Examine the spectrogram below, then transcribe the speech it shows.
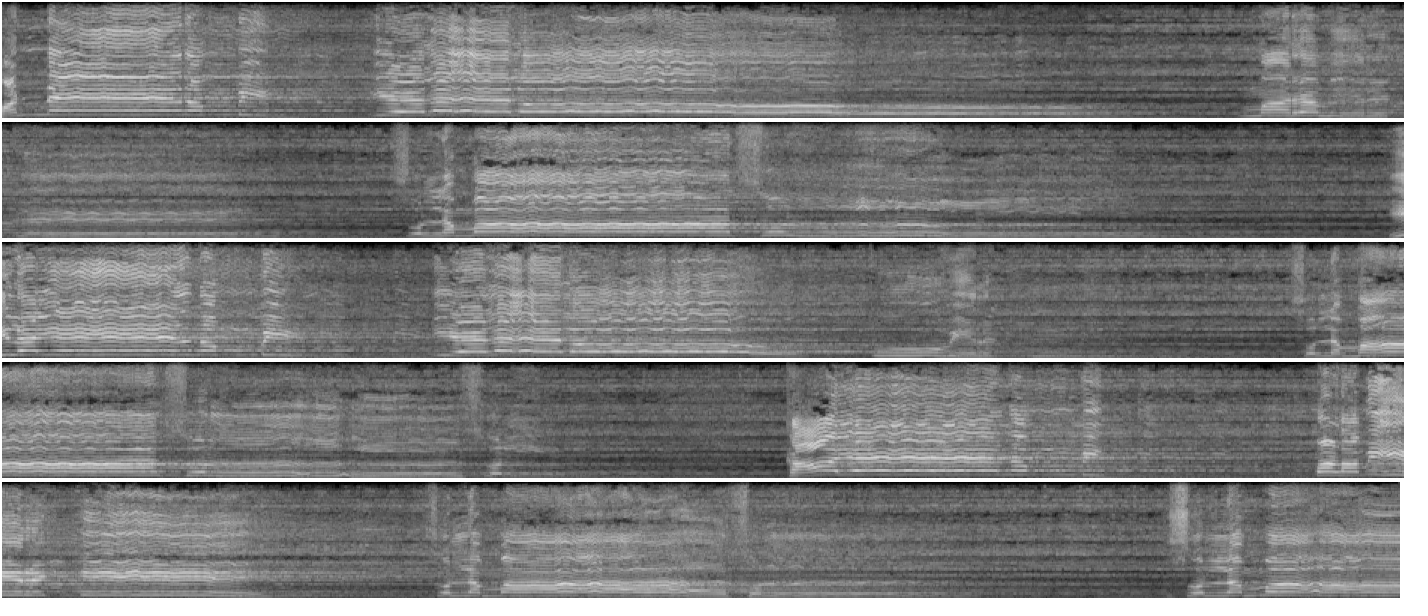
மண்ணே நம்பி ஏலேலோ. மரம் இருக்கு. சொல்லம்மா சொல். இலையே நம்பி ஏலேலோ. பூவிருக்கு. சொல்லம்மா பழமிருக்கு. சொல்லம்மா சொல். சொல்லம்மா.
